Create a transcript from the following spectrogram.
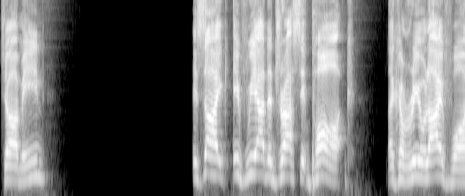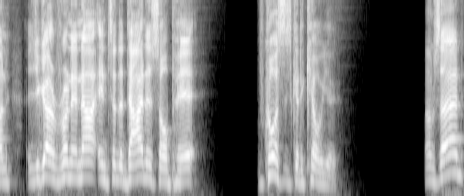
Do you know what I mean? It's like if we had a Jurassic Park, like a real life one, and you go running out into the dinosaur pit, of course it's gonna kill you. Know I'm saying?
